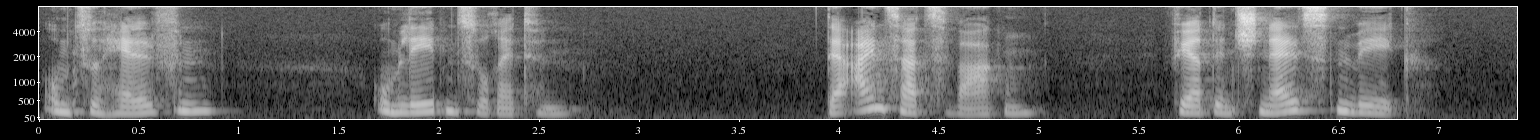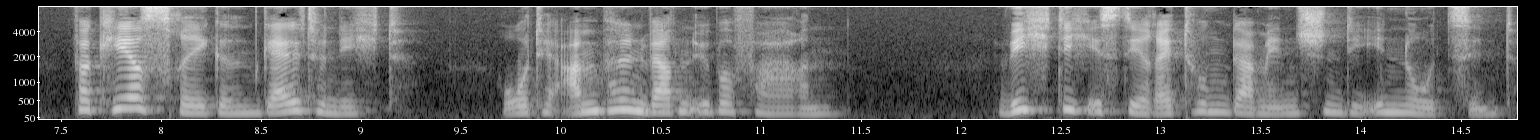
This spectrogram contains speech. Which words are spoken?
um zu helfen, um Leben zu retten. Der Einsatzwagen fährt den schnellsten Weg. Verkehrsregeln gelten nicht. Rote Ampeln werden überfahren. Wichtig ist die Rettung der Menschen, die in Not sind.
